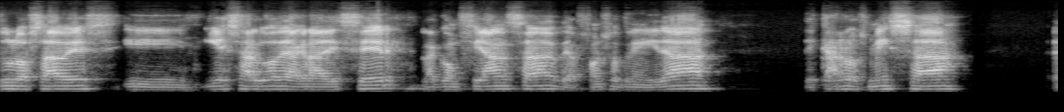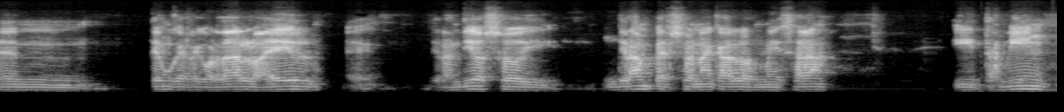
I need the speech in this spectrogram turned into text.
Tú lo sabes y, es algo de agradecer la confianza de Alfonso Trinidad, de Carlos Mesa, tengo que recordarlo a él, eh, grandioso y gran persona, Carlos Mesa, y también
